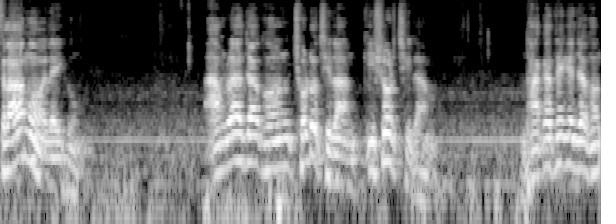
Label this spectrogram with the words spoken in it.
আসসালামু আলাইকুম। আমরা যখন ছোট ছিলাম, কিশোর ছিলাম, ঢাকা থেকে যখন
